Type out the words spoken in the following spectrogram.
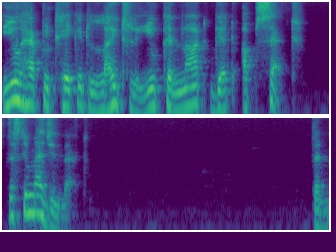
you have to take it lightly. You cannot get upset. Just imagine that. That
